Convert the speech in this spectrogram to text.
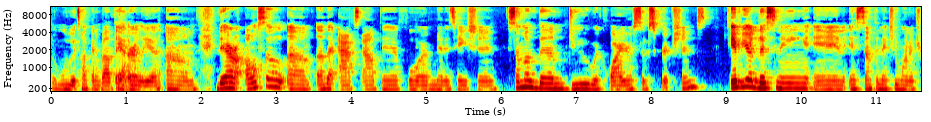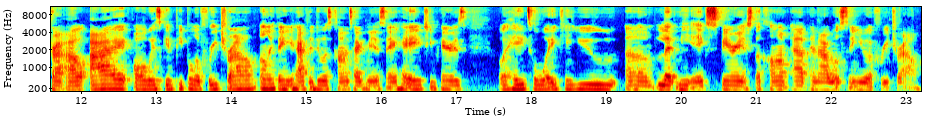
We were talking about that Yeah. earlier. Um there are also um other apps out there for meditation. Some of them do require subscriptions. If you're listening and it's something that you want to try out, I always give people a free trial. Only thing you have to do is contact me and say, "Hey, Chief Harris or hey Toy, can you um, let me experience the Calm app and I will send you a free trial.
